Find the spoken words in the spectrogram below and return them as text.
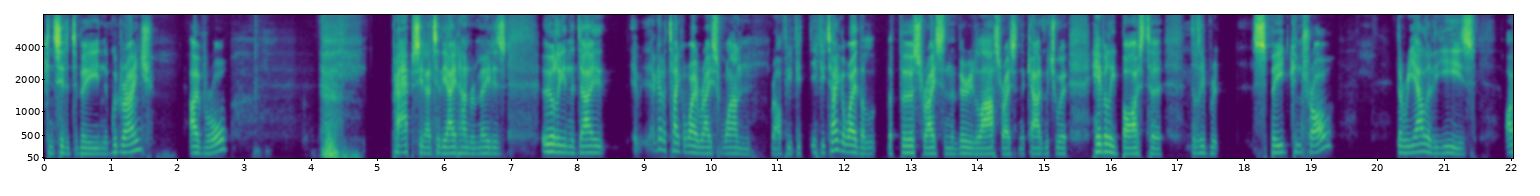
considered to be in the good range overall. Perhaps, you know, to the 800 metres early in the day, I got to take away race one, Ralph. If you if you take away the the first race and the very last race in the card, which were heavily biased to deliberate speed control, the reality is I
